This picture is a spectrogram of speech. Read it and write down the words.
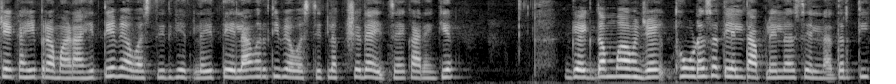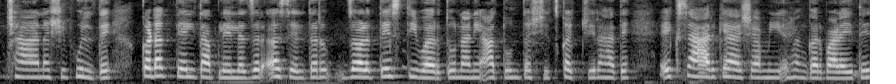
जे काही प्रमाण आहे ते व्यवस्थित घेतलं आहे तेलावरती व्यवस्थित लक्ष द्यायचं आहे कारण की ग- एकदम म्हणजे थोडंसं तेल तापलेलं असेल ना तर ती छान अशी फुलते. कडक तेल तापलेलं जर असेल तर जळतेच ती वरतून आणि आतून तशीच कच्ची राहते. एक सारख्या अशा मी शंकरपाळ्या इथे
